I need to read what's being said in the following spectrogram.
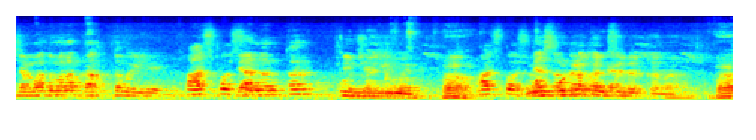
जेव्हा तुम्हाला प्राप्त होईल आजपासून. त्यानंतर पुढचे तीन महिने. हां. आजपासून. मग कुठलं कन्सिडर करणार? हां?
